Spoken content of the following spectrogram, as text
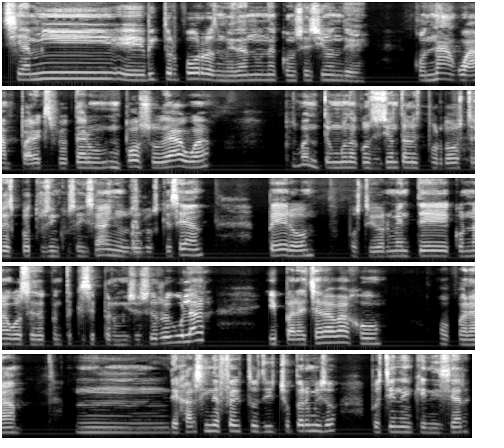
Si a mí, eh, Víctor Porras, me dan una concesión de con agua para explotar un, pozo de agua, pues bueno, tengo una concesión tal vez por 2, 3, 4, 5, 6 años, o los que sean, pero posteriormente con agua se da cuenta que ese permiso es irregular y para echar abajo o para mm, dejar sin efectos dicho permiso, pues tienen que iniciar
